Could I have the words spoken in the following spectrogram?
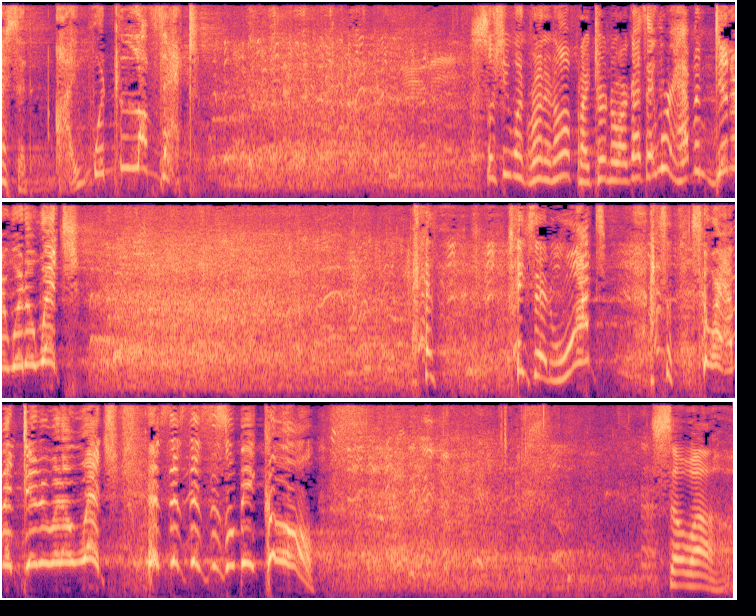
I said, I would love that. so she went running off, and I turned to our guy and said, We're having dinner with a witch. he said, What? I said, So we're having dinner with a witch. This, this, this, this will be cool. So uh,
